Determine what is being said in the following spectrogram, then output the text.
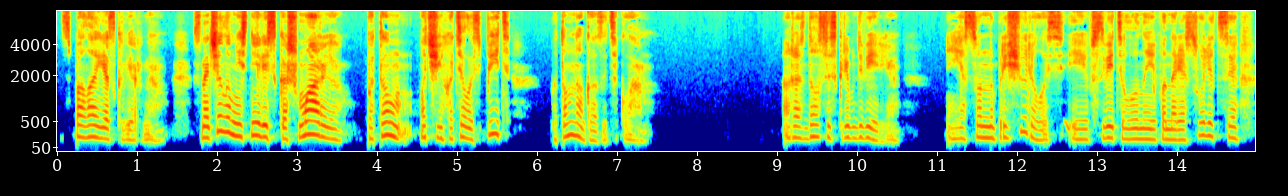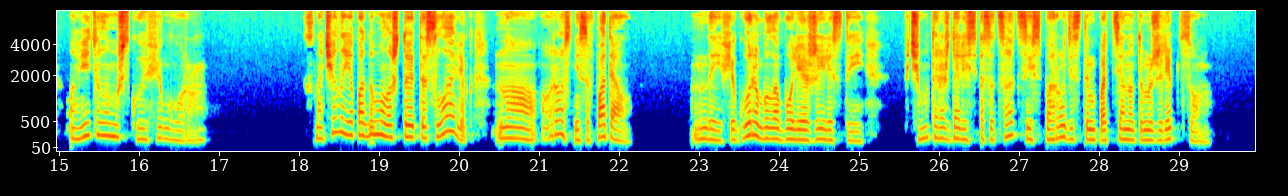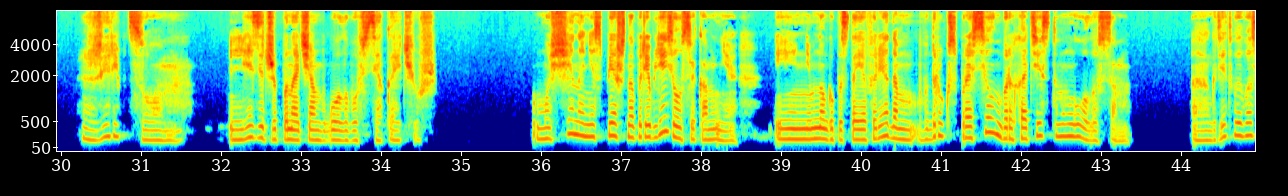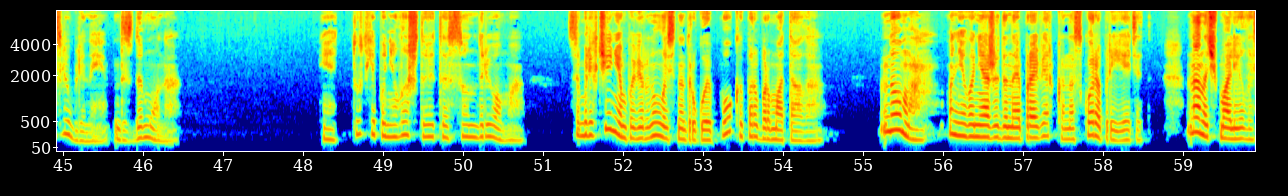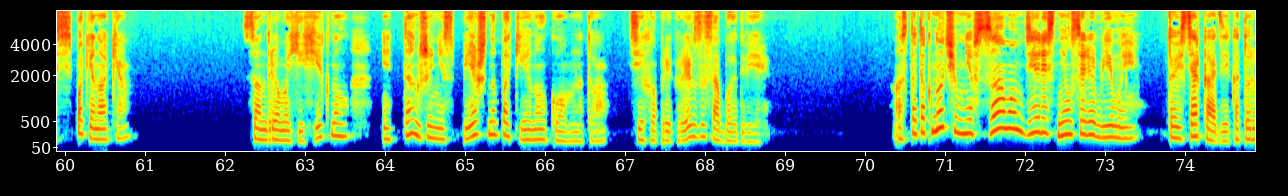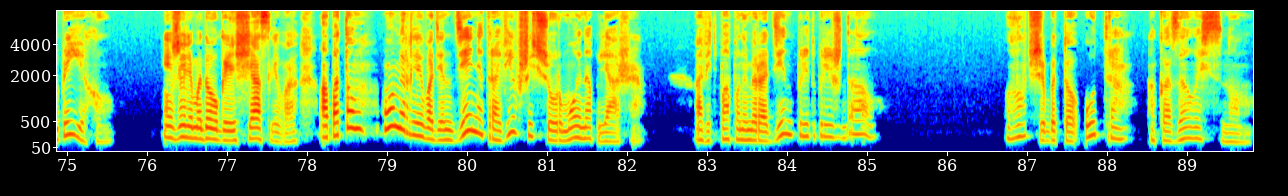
Спала я скверно. Сначала мне снились кошмары, потом очень хотелось пить, потом нога затекла. Раздался скрип двери — я сонно прищурилась и в свете луны и фонаря с улицы увидела мужскую фигуру. Сначала я подумала, что это Славик, но рост не совпадал. Да и фигура была более жилистой. Почему-то рождались ассоциации с породистым подтянутым жеребцом. Жеребцом. Лезет же по ночам в голову всякая чушь. Мужчина неспешно приблизился ко мне, и, немного постояв рядом, вдруг спросил бархатистым голосом. «А где твой возлюбленный, Дездемона?» И тут я поняла, что это сон дрема. С облегчением повернулась на другой бок и пробормотала. «Дома. У него неожиданная проверка, но скоро приедет. На ночь молилась, по киноке». Сандрёма хихикнул и также неспешно покинул комнату, тихо прикрыв за собой дверь. Остаток ночи мне в самом деле снился любимый, то есть Аркадий, который приехал. И жили мы долго и счастливо, а потом умерли в один день, отравившись шурмой на пляже. А ведь папа номер один предупреждал. Лучше бы то утро оказалось сном.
